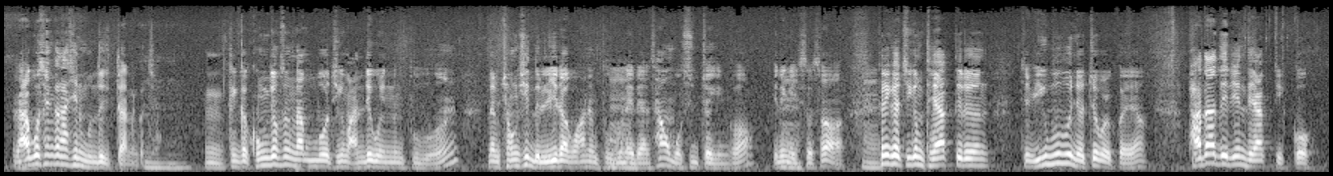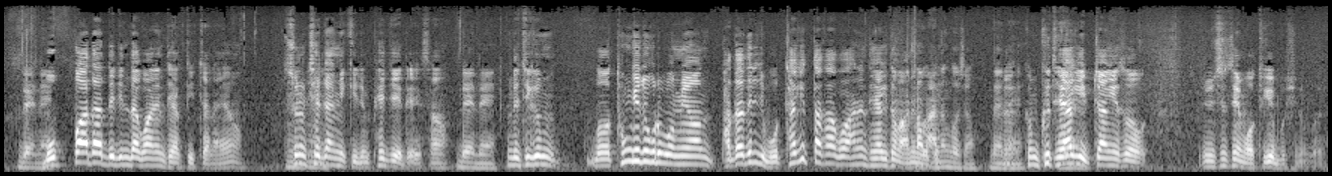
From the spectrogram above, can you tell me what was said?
라고 생각하시는 분들이 있다는 거죠. 음, 그러니까 공정성 담보 지금 안 되고 있는 부분, 그다음에 정시 늘리라고 하는 부분에 대한 상호 모순적인 거 이런 게 있어서 음. 그러니까 지금 대학들은 지금 이 부분 여쭤볼 거예요. 받아들이는 대학도 있고 네네. 못 받아들인다고 하는 대학도 있잖아요. 수능 최저학력 기준 폐지에 대해서. 네네. 근데 지금 뭐 통계적으로 보면 받아들이지 못하겠다고 하는 대학이 더 많은 더 거죠. 많은 거죠. 네네. 네. 그럼 그 대학의 입장에서 윤 선생님 어떻게 보시는 거예요?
